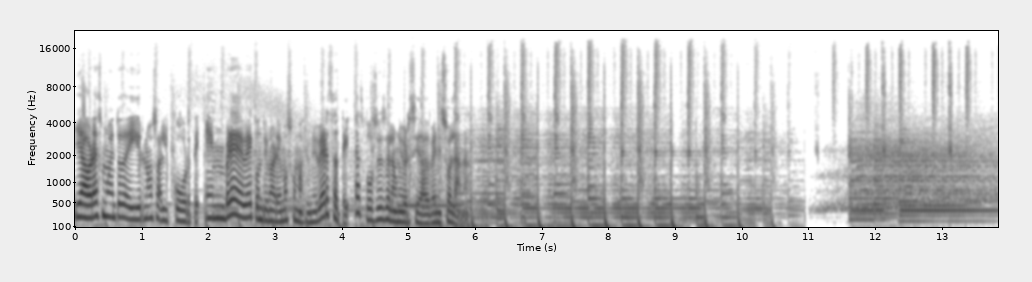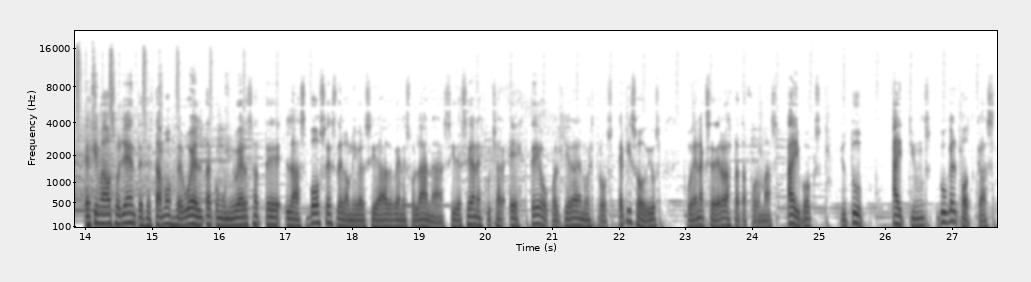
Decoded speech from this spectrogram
Y ahora es momento de irnos al corte. En breve continuaremos con más de Universate, las voces de la Universidad Venezolana. Estimados oyentes, estamos de vuelta con Universate, las voces de la Universidad Venezolana. Si desean escuchar este o cualquiera de nuestros episodios, pueden acceder a las plataformas iBox, YouTube, iTunes, Google Podcast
